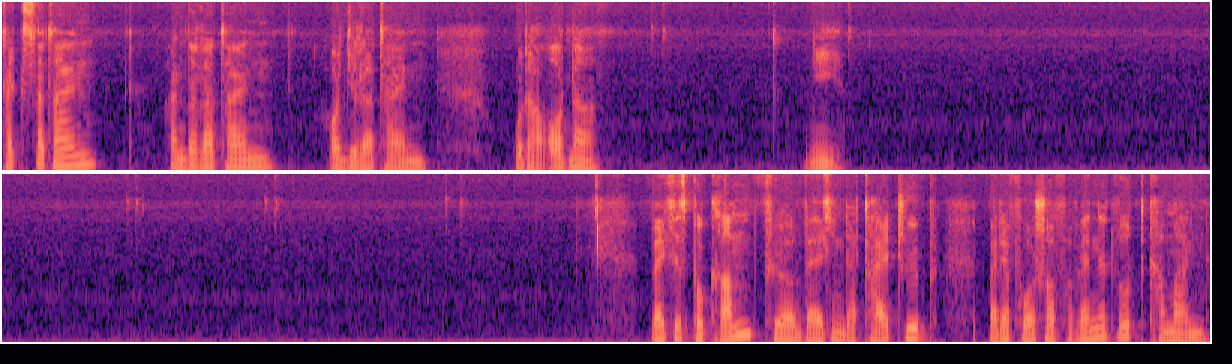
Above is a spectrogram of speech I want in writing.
Textdateien andere Dateien, Audiodateien oder Ordner nie. Welches Programm für welchen Dateityp bei der Vorschau verwendet wird, kann man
